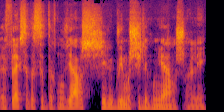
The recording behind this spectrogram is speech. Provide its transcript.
рефлекса да се вдъхновяваш или го имаш, или го нямаш. Нали?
